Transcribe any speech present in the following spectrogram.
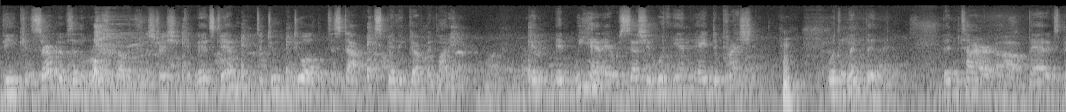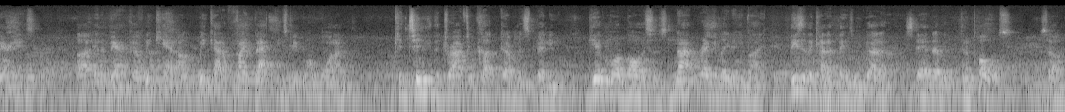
the conservatives in the Roosevelt administration convinced him to do, do, all- to stop spending government money. It, it, we had a recession within a depression, With lengthened the entire uh, bad experience uh, in America. We can't, uh, we got to fight back these people who want to continue the drive to cut government spending, give more bonuses, not regulate anybody. These are the kind of things we've got to stand up and oppose. So,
